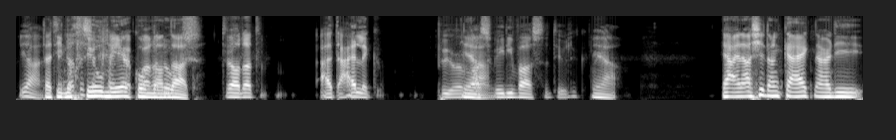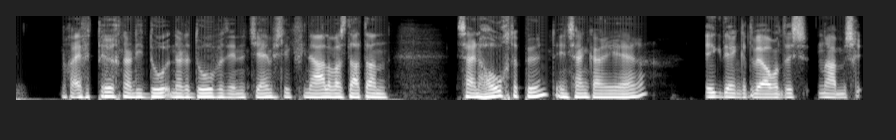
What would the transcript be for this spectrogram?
Ja, Dat hij nog veel meer kon dan dat. Terwijl dat uiteindelijk puur Ja. was wie die was natuurlijk. Ja. Ja, en als je dan kijkt naar die, nog even terug naar, die doel, naar de doelpunt in de Champions League finale, was dat dan zijn hoogtepunt in zijn carrière? Ik denk het wel, want het is nou, misschien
